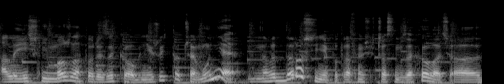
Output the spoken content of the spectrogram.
ale jeśli można to ryzyko obniżyć, to czemu nie? Nawet dorośli nie potrafią się czasem zachować, a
